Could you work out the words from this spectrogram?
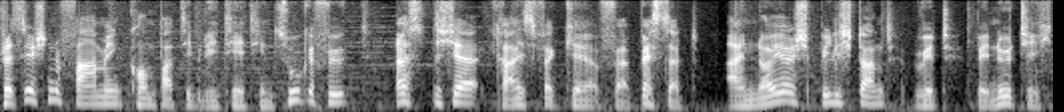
Precision Farming Kompatibilität hinzugefügt, östlicher Kreisverkehr verbessert. Ein neuer Spielstand wird benötigt.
